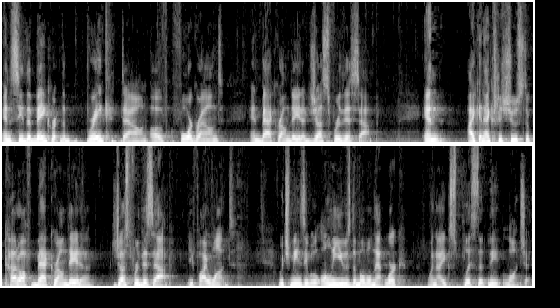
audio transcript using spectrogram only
and see the, the breakdown of foreground and background data just for this app. And I can actually choose to cut off background data just for this app if I want, which means it will only use the mobile network when I explicitly launch it.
